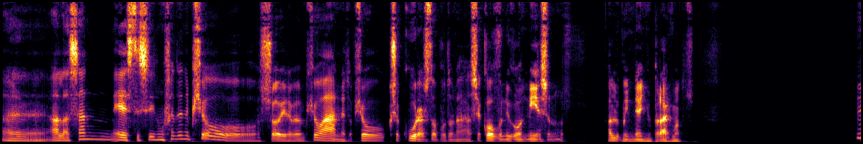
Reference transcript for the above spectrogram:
Ε, αλλά σαν αίσθηση μου φαίνεται είναι πιο σόιρε, πιο άνετο, πιο ξεκούραστο από το να σε κόβουν οι γωνίες ενός αλουμινένιου πράγματος. Ε,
